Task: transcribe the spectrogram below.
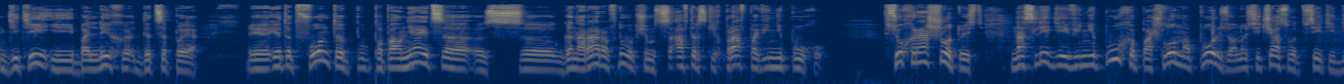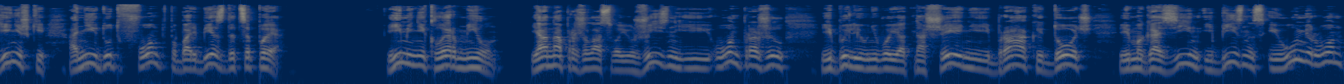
детей и больных ДЦП. Э, этот фонд пополняется с гонораров, ну, в общем, с авторских прав по Винни-Пуху. Все хорошо, то есть наследие Винни-Пуха пошло на пользу. Оно сейчас, вот все эти денежки, они идут в фонд по борьбе с ДЦП. Имени Клэр Милн. И она прожила свою жизнь, и он прожил, и были у него и отношения, и брак, и дочь, и магазин, и бизнес, и умер он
